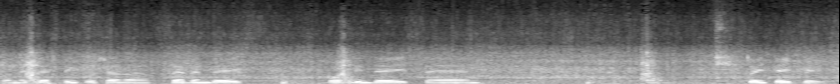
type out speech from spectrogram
So may testing po siya na 7 days, 14 days, and 28 days.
